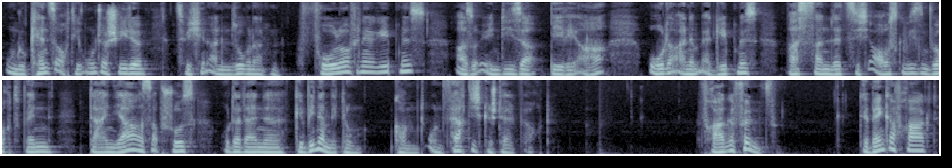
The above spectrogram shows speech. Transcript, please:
und du kennst auch die Unterschiede zwischen einem sogenannten vorläufigen Ergebnis, also in dieser BWA, oder einem Ergebnis, was dann letztlich ausgewiesen wird, wenn dein Jahresabschluss oder deine Gewinnermittlung kommt und fertiggestellt wird. Frage 5. Der Banker fragt,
